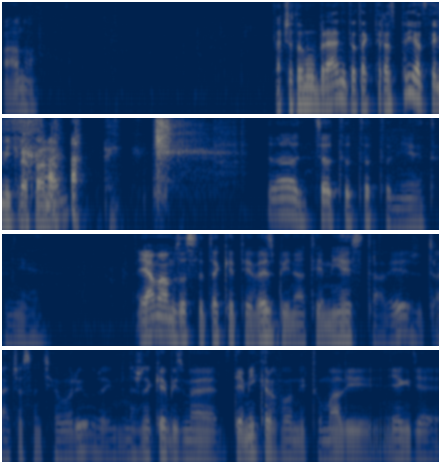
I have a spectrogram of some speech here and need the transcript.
áno. A čo tomu bráni to tak teraz prijať s tým mikrofónom? no, to, to, to, to nie, to nie ja mám zase také tie väzby na tie miesta, vieš, aj čo som ti hovoril, že, že keby sme tie mikrofóny tu mali niekde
